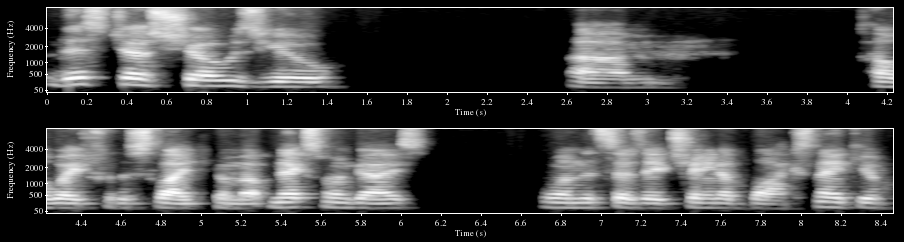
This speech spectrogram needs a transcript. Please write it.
This just shows you, um, I'll wait for the slide to come up. Next one, guys. One that says a chain of blocks. Thank you.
